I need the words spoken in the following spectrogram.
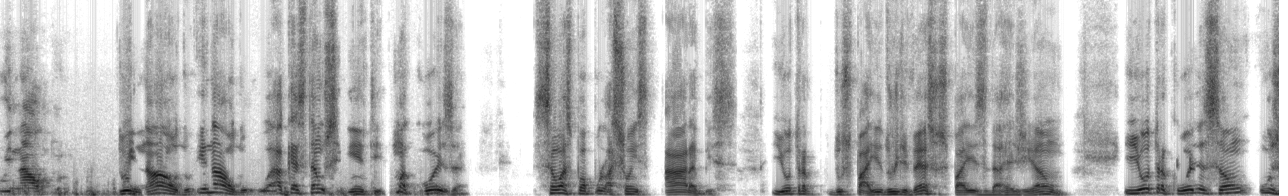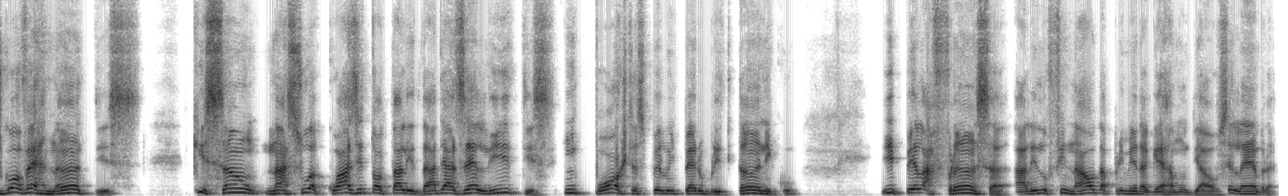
O Inaldo. Do Inaldo. Inaldo, a questão é o seguinte: uma coisa são as populações árabes e outra dos países, dos diversos países da região, e outra coisa são os governantes que são, na sua quase totalidade, as elites impostas pelo Império Britânico e pela França, ali no final da Primeira Guerra Mundial. Você lembra?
